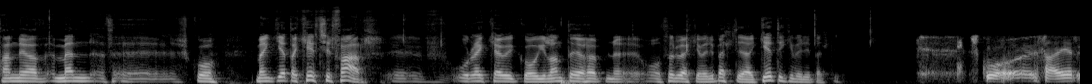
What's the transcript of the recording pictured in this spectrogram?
þannig að menn, uh, sko, menn geta kert sér far uh, úr Reykjavík og í landeigahöfn og þurfu ekki að vera í belti eða get ekki verið í belti? Sko það er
